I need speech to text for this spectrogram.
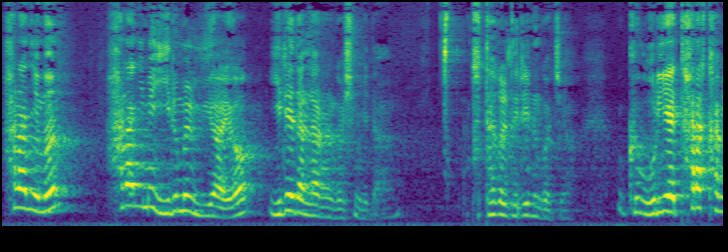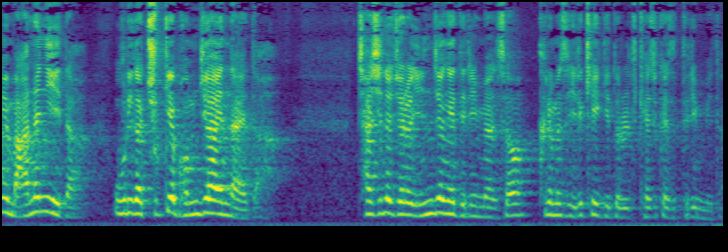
하나님은 하나님의 이름을 위하여 일해달라는 것입니다. 부탁을 드리는 거죠. 그 우리의 타락함이 많으니이다. 우리가 죽게 범죄하였나이다. 자신의 죄를 인정해 드리면서 그러면서 이렇게 기도를 계속해서 드립니다.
